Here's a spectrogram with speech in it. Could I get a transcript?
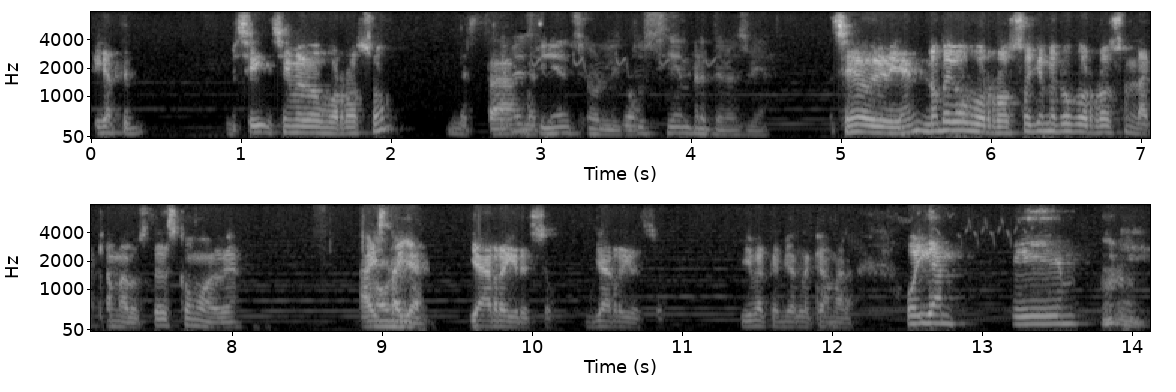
fíjate, sí, sí me veo borroso. Me Te está, ves me- bien, Shirley, tú siempre te ves bien. sí me veo bien. No me veo borroso, yo me veo borroso en la cámara. ¿Ustedes cómo me ven? Ahí está Ahora ya, ya regresó, ya regresó. Iba a cambiar la cámara. Oigan, Eh,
